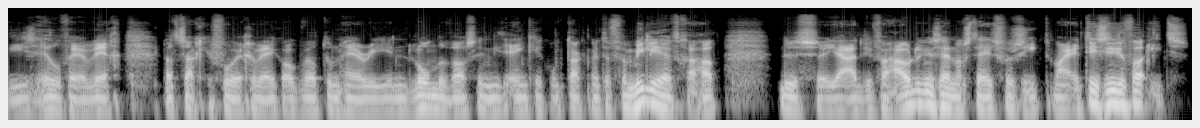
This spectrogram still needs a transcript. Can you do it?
die is heel ver weg. Dat zag je vorige week ook wel toen Harry in Londen was en niet één keer contact met de familie heeft gehad. Dus uh, ja, die verhoudingen zijn nog steeds verziekt, maar het is in ieder geval iets.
